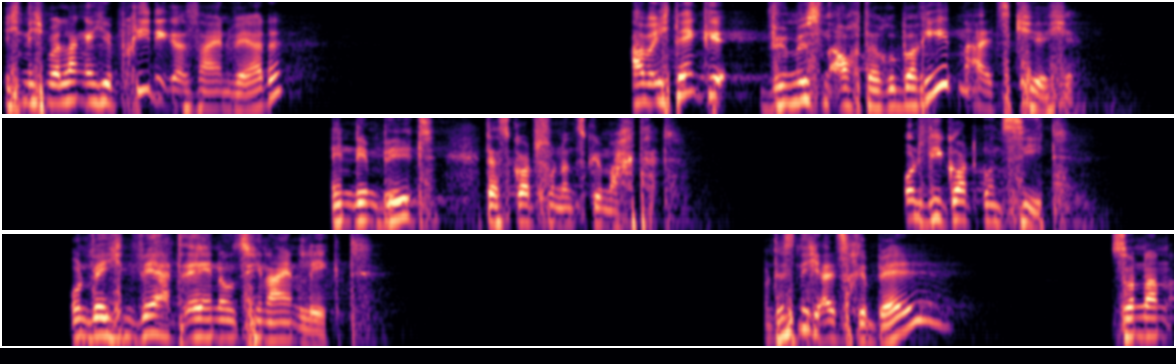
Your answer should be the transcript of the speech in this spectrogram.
ich nicht mehr lange hier Prediger sein werde. Aber ich denke, wir müssen auch darüber reden als Kirche. In dem Bild, das Gott von uns gemacht hat. Und wie Gott uns sieht. Und welchen Wert er in uns hineinlegt. Und das nicht als Rebell, sondern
